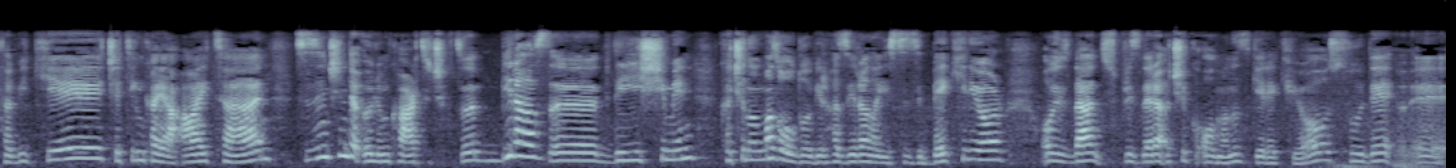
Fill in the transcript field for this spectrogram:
tabii ki Çetinkaya Ayten. Sizin için de ölüm kartı çıktı. Biraz e, değişimin kaçınılmaz olduğu bir Haziran ayı sizi bekliyor. O yüzden sürprizlere açık olmanız gerekiyor. Sude e,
